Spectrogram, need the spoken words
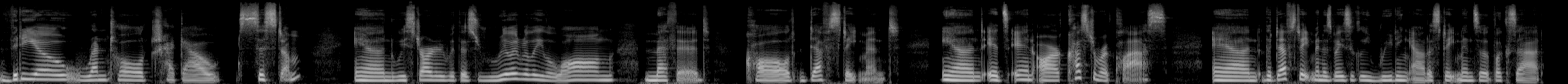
video rental checkout system and we started with this really, really long method called def statement. And it's in our customer class. And the def statement is basically reading out a statement. So it looks at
